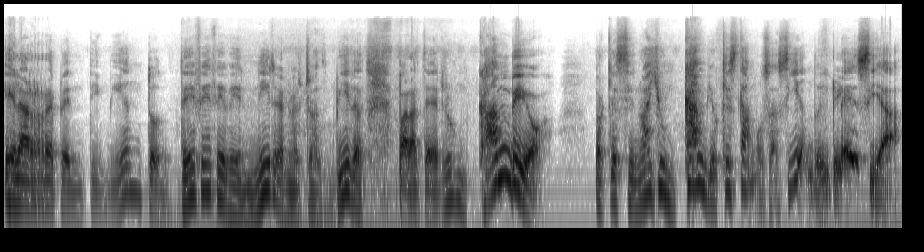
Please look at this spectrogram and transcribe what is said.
El arrepentimiento debe de venir a nuestras vidas para tener un cambio. Porque si no hay un cambio, ¿qué estamos haciendo, iglesia?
